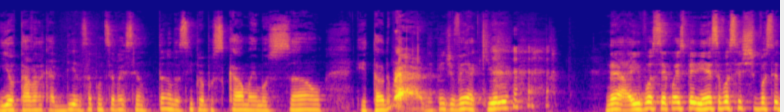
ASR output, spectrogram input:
e eu tava na cadeira, sabe quando você vai sentando assim para buscar uma emoção e tal, de repente vem aquilo, né? Aí você com a experiência você você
